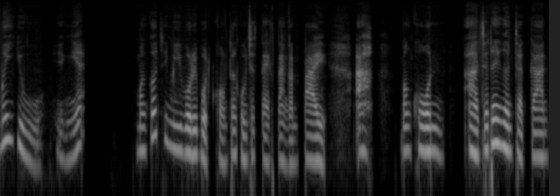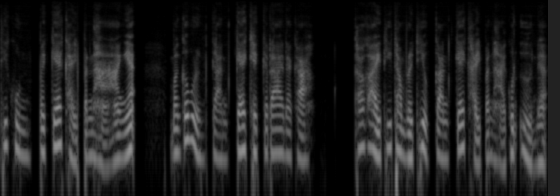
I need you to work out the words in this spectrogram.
ไม่อยู่อย่างเงี้ย มันก็จะมีบริบทของแต่ละคนจะแตกต่างกันไป อะ บางคนอาจจะได้เงินจากการที่คุณไปแก้ไขปัญหาอย่างเงี้ย มันก็เหมือนการแก้เคล็ดก็ได้นะคะ ถ้าใครที่ทำอะไรที่เกี่ยวกับการแก้ไขปัญหาคนอื่นเนี่ย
